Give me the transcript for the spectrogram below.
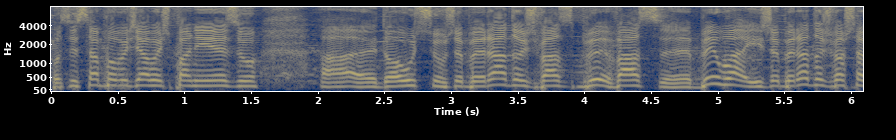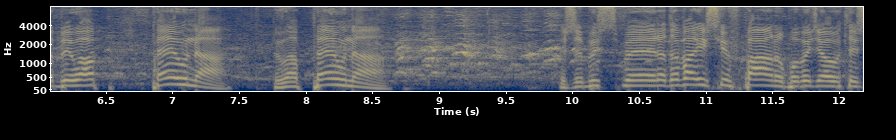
Bo Ty sam powiedziałeś, Panie Jezu, e, do uczniów, żeby radość was, by, was e, była i żeby radość Wasza była pełna. Była pełna. Żebyśmy radowali się w Panu, powiedział też,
